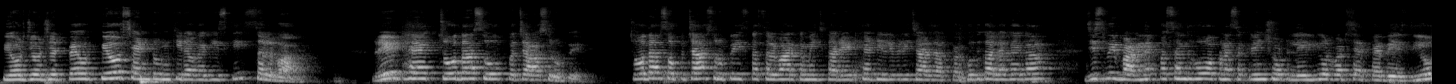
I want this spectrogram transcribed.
प्योर जॉर्जेट पे और प्योर सेंटून की रवेगी इसकी सलवार। रेट है चौदह सौ पचास रुपए। चौदह सौ पचास इसका सलवार कमीज का रेट है। डिलीवरी चार्ज आपका खुद का लगेगा। जिस भी बाढ़ पसंद हो, अपना स्क्रीनशॉट ले लियो और व्हाट्सएप पे भेज दियो।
